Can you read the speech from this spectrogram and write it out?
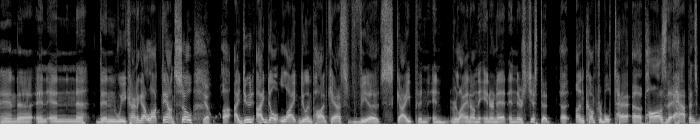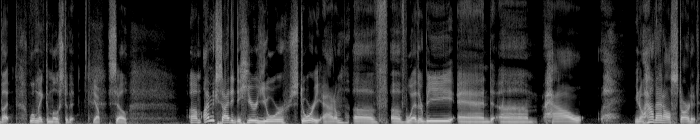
and uh, and and uh, then we kind of got locked down. So Yep. uh, I do I don't like doing podcasts via Skype and, and relying on the internet. And there's just a, a uncomfortable ta- uh, pause that happens, but we'll make the most of it. Yep. So. Um, I'm excited to hear your story, Adam, of of Weatherby and um, how you know how that all started.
